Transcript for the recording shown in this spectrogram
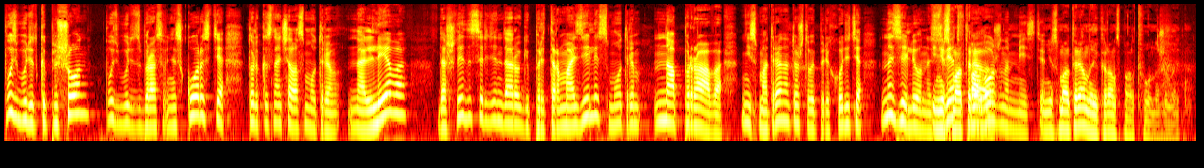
Пусть будет капюшон, пусть будет сбрасывание скорости, только сначала смотрим налево, дошли до середины дороги, притормозили, смотрим направо, несмотря на то, что вы переходите на зеленый И свет несмотря- в положенном месте. Несмотря на экран смартфона желательно.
